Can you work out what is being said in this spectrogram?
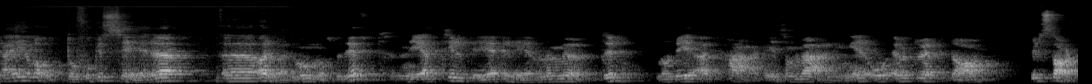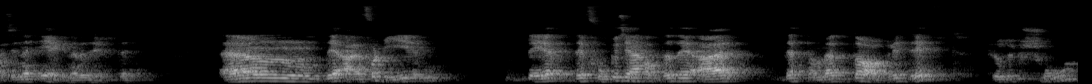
Jeg valgte å fokusere eh, arbeidet med ungdomsbedrift ned til det elevene møter når de er ferdig som lærlinger, og eventuelt da vil starte sine egne bedrifter. Det er fordi det, det fokus jeg hadde, det er dette med daglig drift, produksjon,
